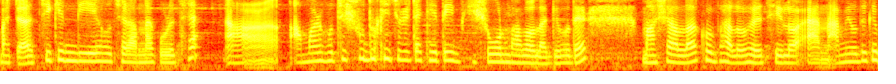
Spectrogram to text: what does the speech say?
বাট চিকেন দিয়ে হচ্ছে রান্না করেছে। আর আমার হচ্ছে শুধু খিচুড়িটা খেতেই ভীষণ ভালো লাগে ওদের। মাশাআল্লাহ, খুব ভালো হয়েছিল। অ্যান্ড আমি ওদেরকে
